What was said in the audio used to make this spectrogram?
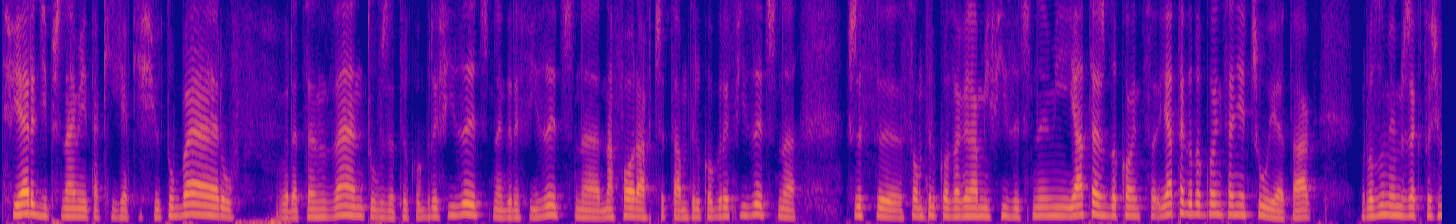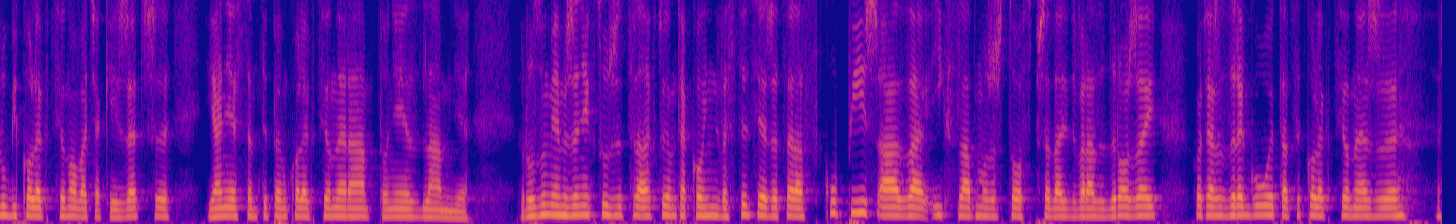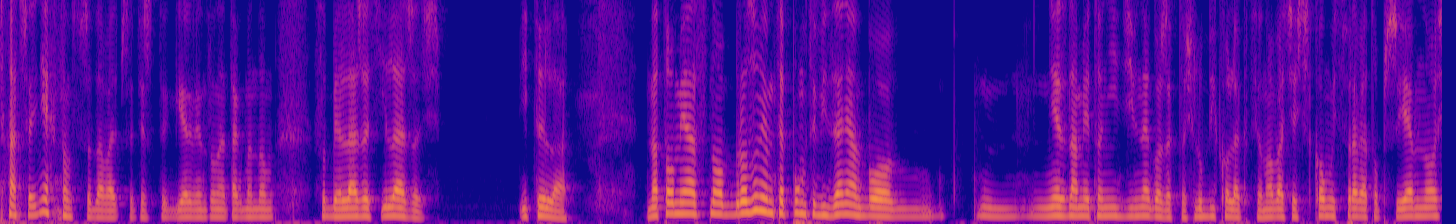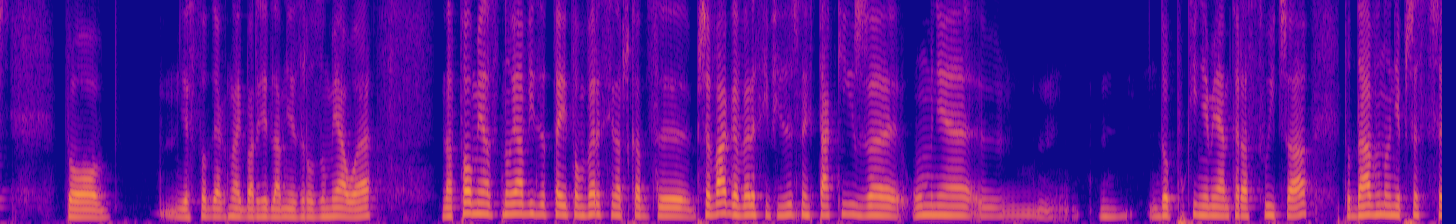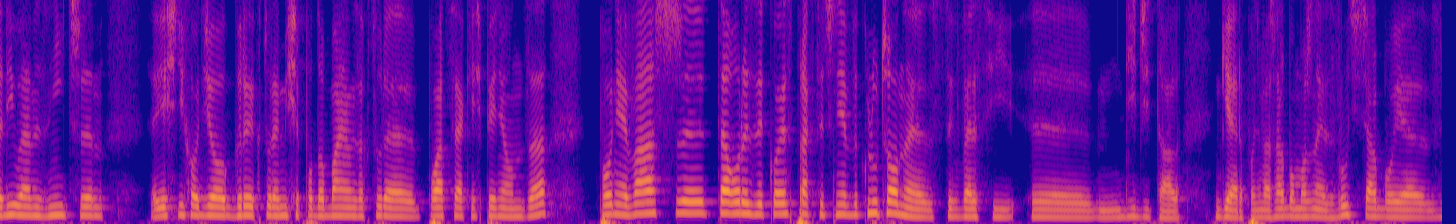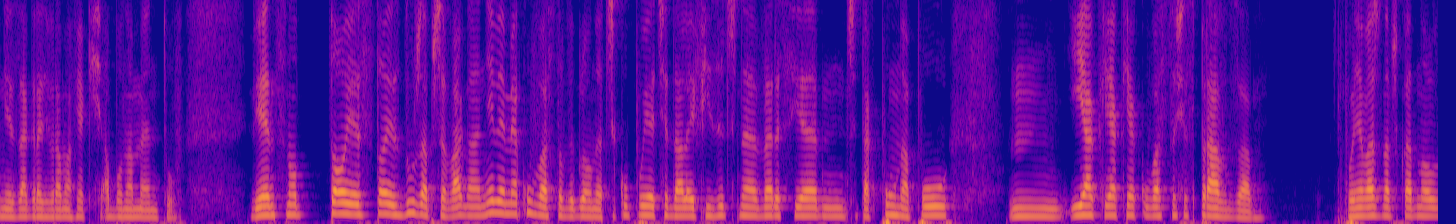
twierdzi przynajmniej takich jakichś youtuberów, recenzentów, że tylko gry fizyczne, gry fizyczne, na forach czytam tylko gry fizyczne, wszyscy są tylko za grami fizycznymi. Ja też do końca, ja tego do końca nie czuję, tak? Rozumiem, że ktoś lubi kolekcjonować jakieś rzeczy. Ja nie jestem typem kolekcjonera, to nie jest dla mnie. Rozumiem, że niektórzy traktują taką inwestycję, że teraz kupisz, a za x lat możesz to sprzedać dwa razy drożej, chociaż z reguły tacy kolekcjonerzy raczej nie chcą sprzedawać przecież tych gier, więc one tak będą sobie leżeć i leżeć. I tyle. Natomiast no, rozumiem te punkty widzenia, bo nie jest dla mnie to nic dziwnego, że ktoś lubi kolekcjonować. Jeśli komuś sprawia to przyjemność, to jest to jak najbardziej dla mnie zrozumiałe. Natomiast no ja widzę tutaj tą wersję, na przykład y, przewagę wersji fizycznych takich, że u mnie y, dopóki nie miałem teraz Switcha, to dawno nie przestrzeliłem z niczym, jeśli chodzi o gry, które mi się podobają, za które płacę jakieś pieniądze, ponieważ y, to ryzyko jest praktycznie wykluczone z tych wersji digital gier, ponieważ albo można je zwrócić, albo je w nie zagrać w ramach jakichś abonamentów. Więc no to jest, to jest duża przewaga. Nie wiem, jak u Was to wygląda. Czy kupujecie dalej fizyczne wersje, mm, czy tak pół na pół? Mm, I jak, jak, jak u Was to się sprawdza? Ponieważ na przykład no,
